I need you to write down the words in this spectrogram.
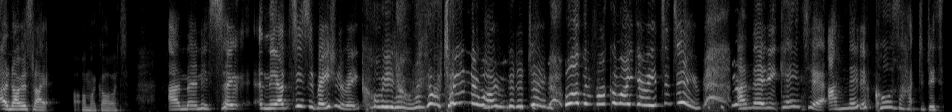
and I was like, oh my God. And then it's so and the anticipation of it coming on, I don't know what I'm gonna do. What the fuck am I going to do? And then it came to it, and then of course I had to do this.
